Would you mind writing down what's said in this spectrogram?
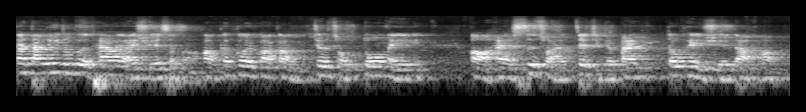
那当 YouTube 他要来学什么？哈，跟各位报告，就是从多媒。哦，还有四川这几个班都可以学到哦。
